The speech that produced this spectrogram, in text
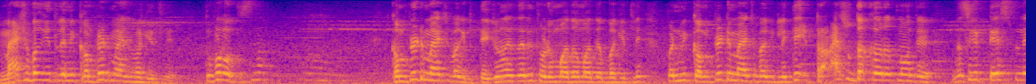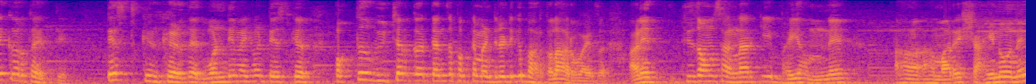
मॅच बघितले मी कंप्लीट मॅच बघितली. तू पण होतीस ना? कंप्लीट मॅच बघितली. तेजूने जरी थोडी मधोमध्ये बघितली पण मी कंप्लीट मॅच बघितली. ते ट्राय सुद्धा करत नव्हते. जसं की टेस्ट प्ले करतायत ते. टेस्ट खेळ खेळतायत. वन डे मॅच टेस्ट खेळ. फक्त विचार कर त्यांचं फक्त मेंटॅलिटी की भारताला हरवायचं. आणि ती जाऊन सांगणार की भाई हमने हमारे शाहीनों ने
